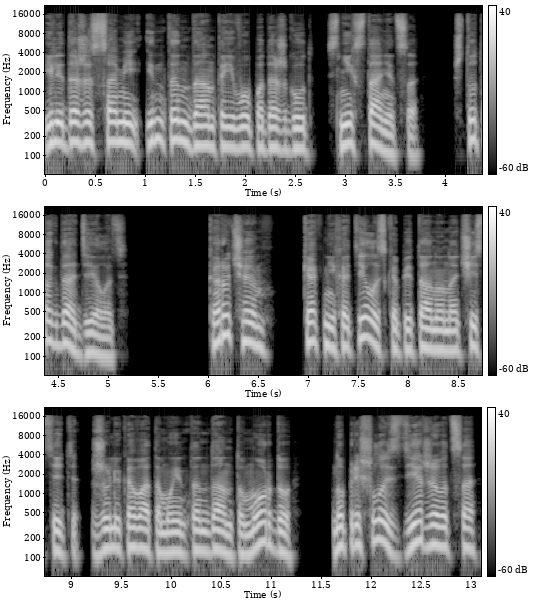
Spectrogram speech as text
или даже сами интенданты его подожгут, с них станется. Что тогда делать? Короче, как не хотелось капитану начистить жуликоватому интенданту морду, но пришлось сдерживаться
